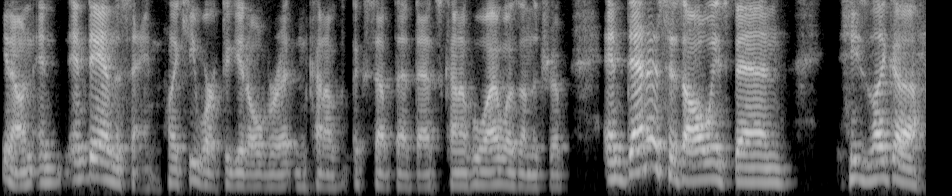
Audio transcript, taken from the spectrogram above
you know, and, and and Dan the same. Like he worked to get over it and kind of accept that that's kind of who I was on the trip. And Dennis has always been, he's like a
